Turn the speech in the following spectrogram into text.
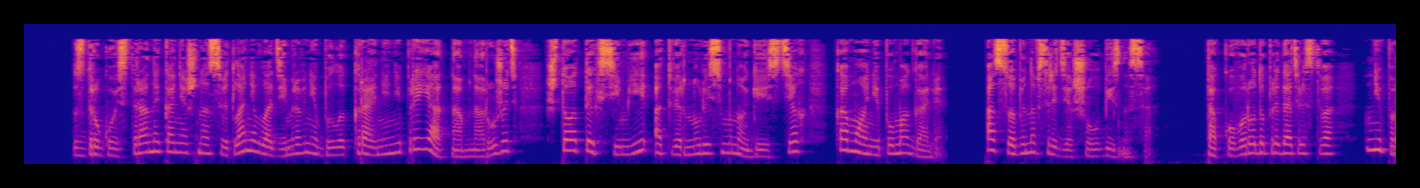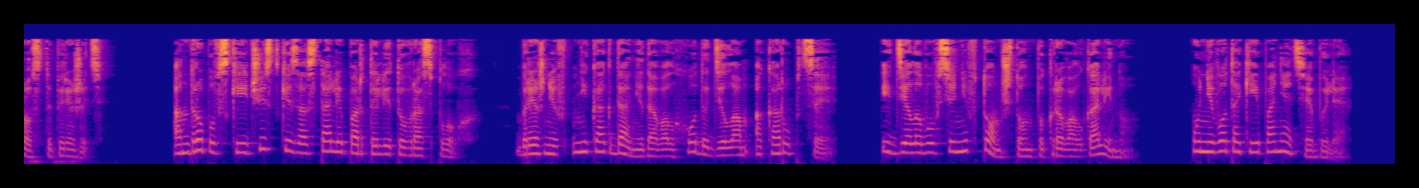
С другой стороны, конечно, Светлане Владимировне было крайне неприятно обнаружить, что от их семьи отвернулись многие из тех, кому они помогали, особенно в среде шоу-бизнеса. Такого рода предательства не просто пережить. Андроповские чистки застали партелиту врасплох. Брежнев никогда не давал хода делам о коррупции, И дело вовсе не в том, что он покрывал Галину. У него такие понятия были.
